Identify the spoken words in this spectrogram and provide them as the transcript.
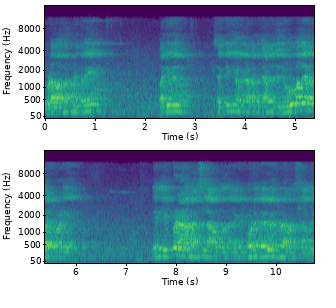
ഇവിടെ വന്നപ്പോൾ ഇത്രയും വലിയൊരു സെറ്റിംഗും ഒക്കെ കണ്ടപ്പോൾ ഞാൻ വിചാരിച്ചു രൂപതയുടെ പരിപാടിയായിരുന്നു എനിക്ക് ഇപ്പോഴാണ് മനസ്സിലാവുന്നത് അല്ലെങ്കിൽ ഇങ്ങോട്ട് കയറി വരുമ്പോഴാണ് മനസ്സിലാവുന്നത്.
